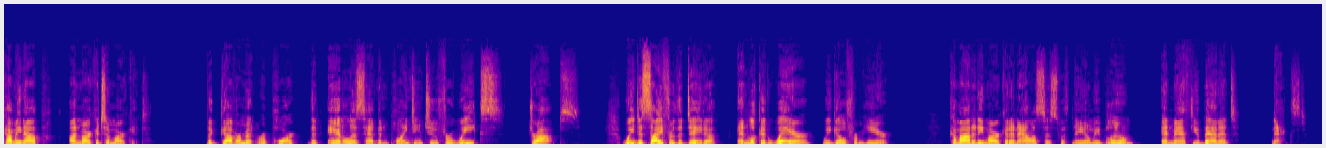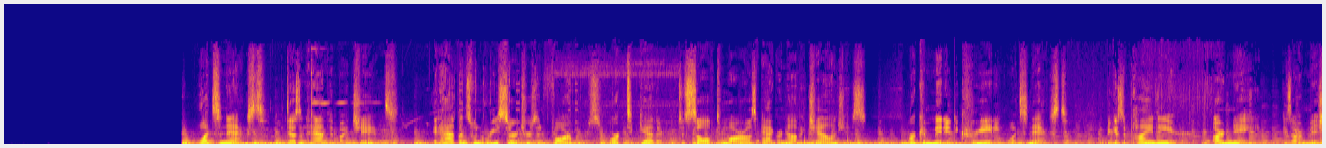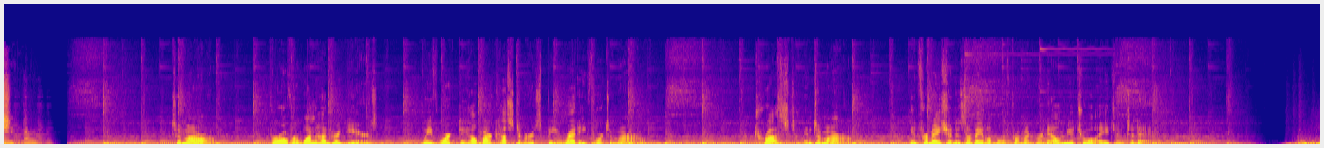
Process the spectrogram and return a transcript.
Coming up on Market to Market, the government report that analysts have been pointing to for weeks drops. We decipher the data and look at where we go from here. Commodity market analysis with Naomi Blohm and Matthew Bennett next. What's next doesn't happen by chance. It happens when researchers and farmers work together to solve tomorrow's agronomic challenges. We're committed to creating what's next because a pioneer, our name, is our mission. Tomorrow. For over 100 years, we've worked to help our customers be ready for tomorrow. Trust in tomorrow. Information is available from a Grinnell Mutual agent today.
